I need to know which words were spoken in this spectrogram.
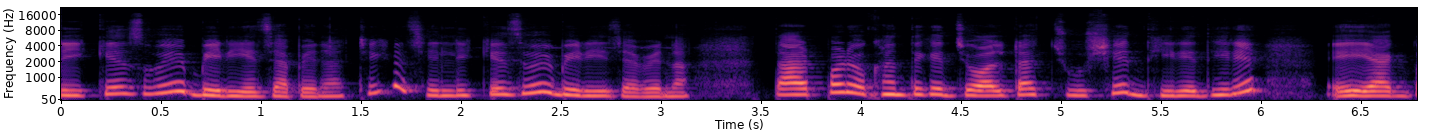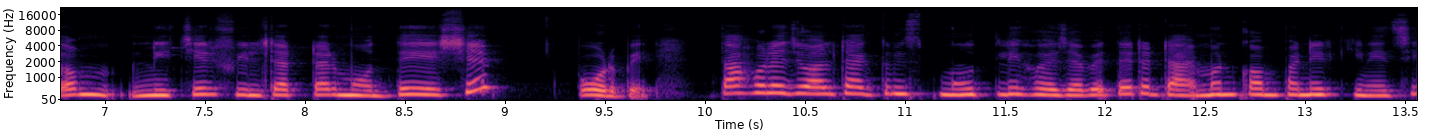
লিকেজ হয়ে বেরিয়ে যাবে না, ঠিক আছে? লিকেজ হয়ে বেরিয়ে যাবে না। তারপর ওখান থেকে জলটা চুষে ধীরে ধীরে এই একদম নিচের ফিল্টারটার মধ্যে এসে পড়বে। তাহলে জলটা একদম স্মুথলি হয়ে যাবে। তো এটা ডায়মন্ড কোম্পানির কিনেছি।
